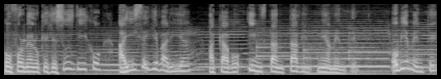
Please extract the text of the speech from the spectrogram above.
Conforme a lo que Jesús dijo, ahí se llevaría a cabo instantáneamente. Obviamente,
